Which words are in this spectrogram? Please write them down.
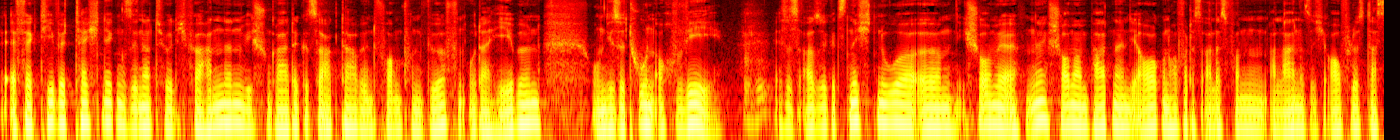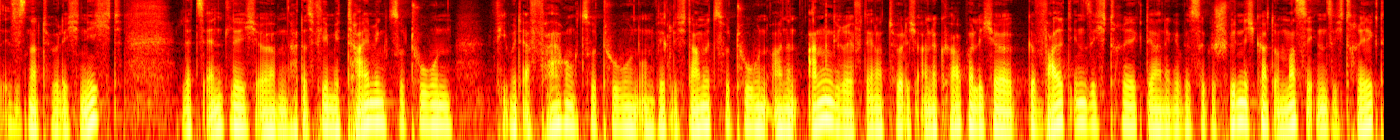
effektive Techniken sind natürlich vorhanden, wie ich schon gerade gesagt habe, in Form von Würfen oder Hebeln und diese tun auch weh. Mhm. Es ist also jetzt nicht nur, ähm, ich schaue mir, ne, ich schaue meinem Partner in die Augen und hoffe, dass alles von alleine sich auflöst. Das ist es natürlich nicht. Letztendlich ähm, hat es viel mit Timing zu tun, viel mit Erfahrung zu tun und wirklich damit zu tun, einen Angriff, der natürlich eine körperliche Gewalt in sich trägt, der eine gewisse Geschwindigkeit und Masse in sich trägt,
